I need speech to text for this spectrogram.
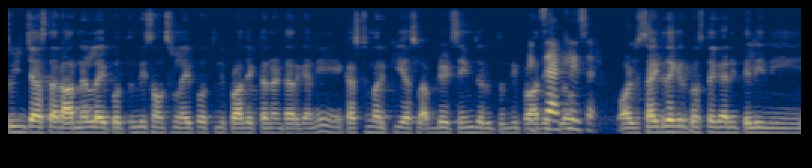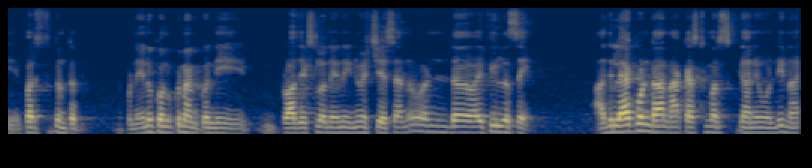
చూపించేస్తారు ఆరు నెలలు అయిపోతుంది సంవత్సరాలు అయిపోతుంది ప్రాజెక్ట్ అని అంటారు కానీ కస్టమర్కి అసలు అప్డేట్స్ ఏం జరుగుతుంది సార్ వాళ్ళు సైట్ దగ్గరికి వస్తే కానీ తెలియని పరిస్థితి ఉంటుంది. ఇప్పుడు నేను కొనుక్కున్నాను కొన్ని ప్రాజెక్ట్స్లో నేను ఇన్వెస్ట్ చేశాను and I feel the same అది లేకుండా నా కస్టమర్స్ కానివ్వండి నా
